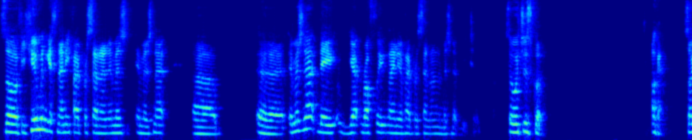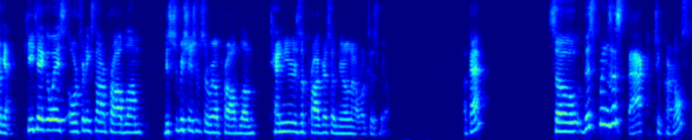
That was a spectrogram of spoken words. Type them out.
So if a human gets 95% on image, ImageNet, uh, uh, ImageNet, they get roughly 95% on ImageNet v2. So which is good. Okay, so again, key takeaways, overfitting is not a problem. Distribution shifts a real problem. 10 years of progress of neural networks is real. Okay? So this brings us back to kernels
